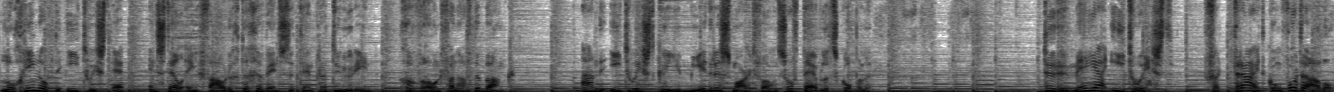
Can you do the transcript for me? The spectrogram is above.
Log in op de eTwist-app en stel eenvoudig de gewenste temperatuur in, gewoon vanaf de bank. Aan de eTwist kun je meerdere smartphones of tablets koppelen. De Remea eTwist. Verdraaid comfortabel.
